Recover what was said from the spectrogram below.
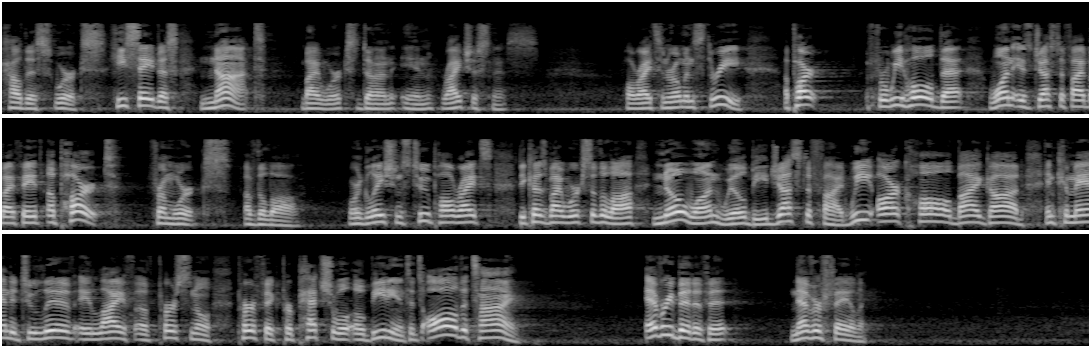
how this works. He saved us not by works done in righteousness. Paul writes in Romans 3, apart, for we hold that one is justified by faith apart from works of the law. Or in Galatians 2, Paul writes, because by works of the law, no one will be justified. We are called by God and commanded to live a life of personal, perfect, perpetual obedience. It's all the time. Every bit of it, never failing.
